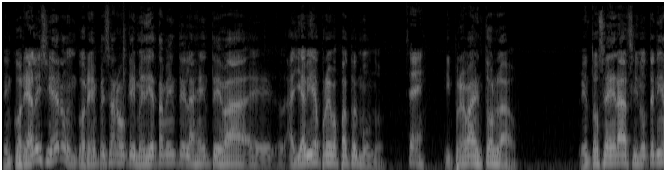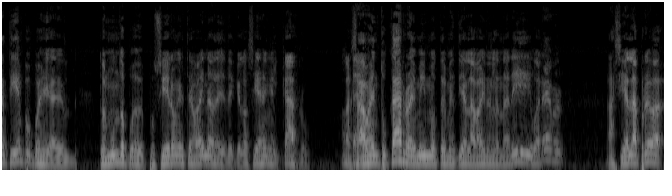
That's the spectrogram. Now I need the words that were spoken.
En Corea lo hicieron. En Corea empezaron que inmediatamente la gente va. eh, allá había pruebas para todo el mundo. Sí. Y pruebas en todos lados. Entonces era, si no tenía tiempo, pues eh, el- todo el mundo pu- pusieron esta vaina de, de que lo hacías en el carro. Pasabas en tu carro, ahí mismo te metías la vaina en la nariz, whatever. Hacían la prueba.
